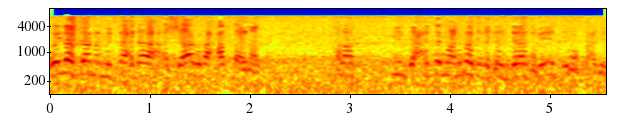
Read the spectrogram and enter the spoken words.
وإذا كان المفتاح ده الشهاده راح حطها هناك. خلاص يرجع حتى المعلومات اللي كانت دراسه فيه تروح بعدين.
